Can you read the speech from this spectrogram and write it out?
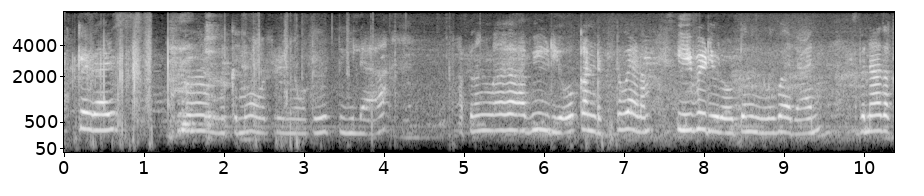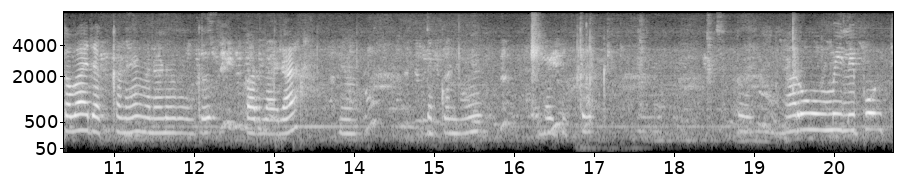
ഓക്കെ ഗൈസ് നമുക്ക് ഓർഡർ ഇങ്ങോട്ട് കിട്ടിയില്ല അപ്പം നിങ്ങൾ ആ വീഡിയോ കണ്ടിട്ട് വേണം ഈ വീഡിയോയിലോട്ട് നിങ്ങൾ വരാൻ ഞാൻ അതൊക്കെ വരക്കണേ എങ്ങനെയാണ് നിങ്ങൾക്ക് പറഞ്ഞുതരാം ഇതൊക്കെ ഒന്ന് റൂമിൽ പോയിട്ട്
